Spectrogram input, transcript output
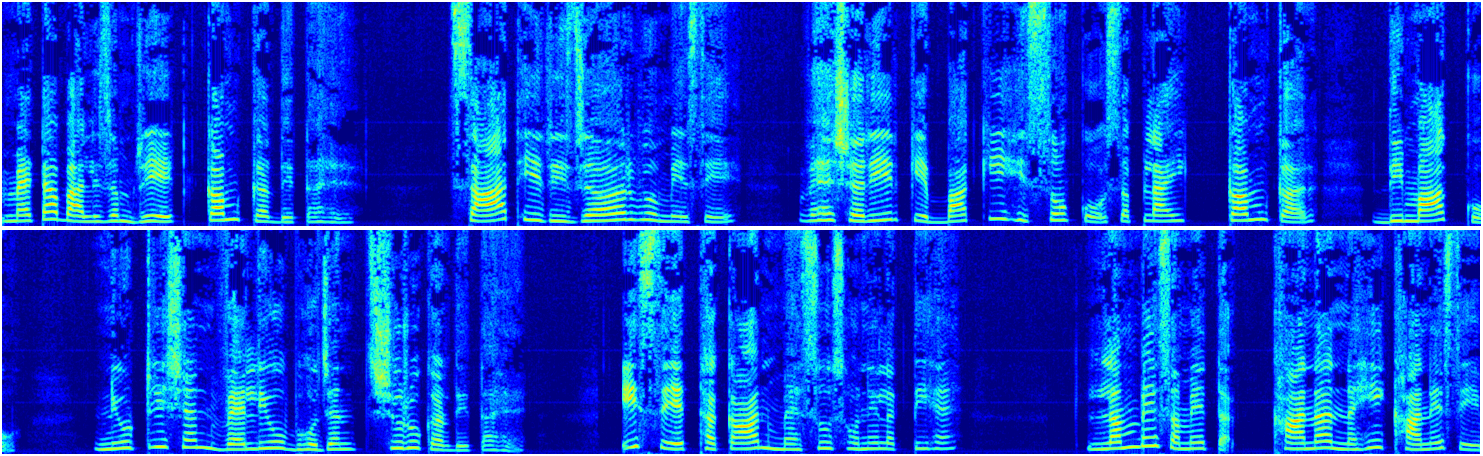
मेटाबॉलिज्म रेट कम कर देता है। साथ ही रिज़र्व में से वह शरीर के बाकी हिस्सों को सप्लाई कम कर दिमाग को न्यूट्रिशन वैल्यू भोजन शुरू कर देता है। इससे थकान महसूस होने लगती है। लंबे समय तक खाना नहीं खाने से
